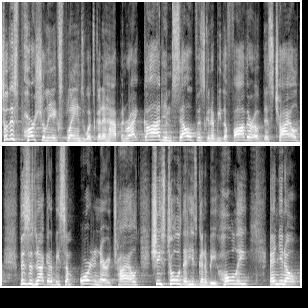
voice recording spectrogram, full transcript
So, this partially explains what's going to happen, right? God Himself is going to be the father of this child. This is not going to be some ordinary child. She's told that He's going to be holy. And you know,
